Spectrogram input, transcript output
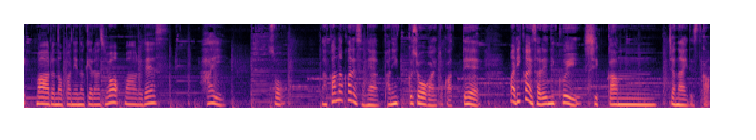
い。マールのパニ抜けラジオマールです。はい。そう。なかなかですねパニック障害とかって、まあ、理解されにくい疾患じゃないですか、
